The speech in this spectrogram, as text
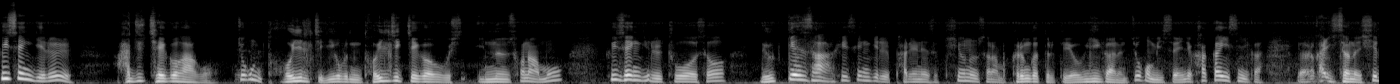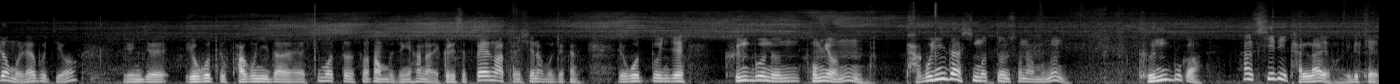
희생지를 아주 제거하고 조금 더 일찍, 이거보다 더 일찍 제거하고 시- 있는 소나무, 희생지를 두어서 늦게 사 희생지를 발현해서 키우는 소나무 그런 것들도 여기가는 조금 있어요. 이제 가까이 있으니까 여러 가지 저는 실험을 해보죠. 이제 요것도 바구니다 심었던 소나무 중에 하나예요. 그래서 빼놨던 소나무 중에 하나. 요것도 이제 근부는 보면 바구니다 심었던 소나무는 근부가 확실히 달라요. 이렇게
